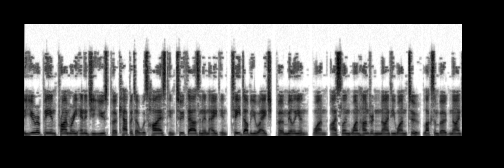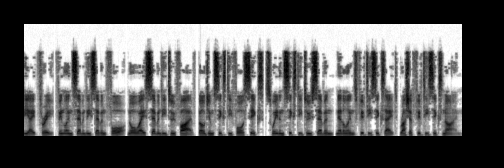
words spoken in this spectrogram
The European primary energy use per capita was highest in 2008 in TWH per million 1 Iceland 191 2 Luxembourg 98 3 Finland 77 4 Norway 72 5 Belgium 64 6 Sweden 62 7 Netherlands 56 8 Russia 56 9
